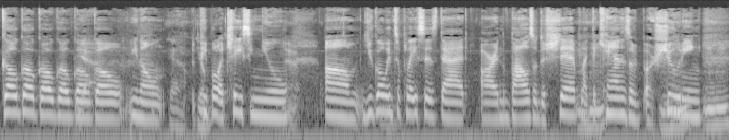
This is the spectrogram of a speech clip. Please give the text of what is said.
go go go go go Yeah. go. You know, yeah. people are chasing you. Yeah. Um, you go into places that are in the bowels of the ship, like Mm-hmm. the cannons are, are shooting.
